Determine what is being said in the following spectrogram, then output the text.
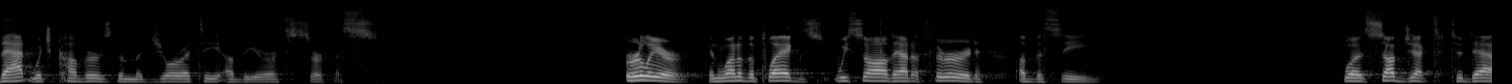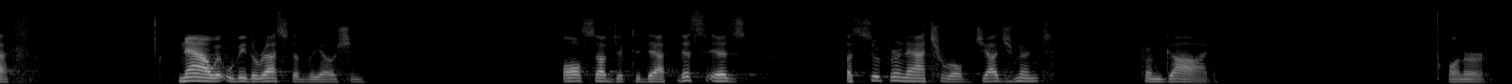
that which covers the majority of the earth's surface. Earlier in one of the plagues, we saw that a third of the sea was subject to death. Now it will be the rest of the ocean, all subject to death. This is a supernatural judgment from God on earth.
